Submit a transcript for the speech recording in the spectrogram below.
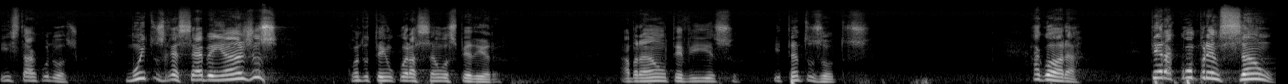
e estar conosco. Muitos recebem anjos quando têm o coração hospedeiro. Abraão teve isso e tantos outros. Agora, ter a compreensão,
